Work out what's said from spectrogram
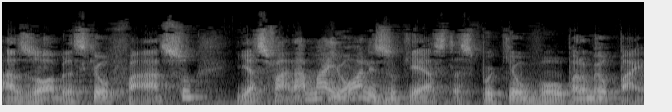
as obras que eu faço e as fará maiores do que estas, porque eu vou para o meu Pai.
